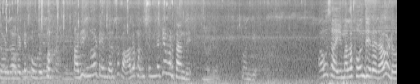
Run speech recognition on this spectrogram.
తోడు కాబట్టి అది ఇంకోటి ఏం తెలుసు? వాళ్ళ ఫంక్షన్లకే పడుతుంది. మనకి అవు సాయి మళ్ళీ ఫోన్ చేయలేదా వాడు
